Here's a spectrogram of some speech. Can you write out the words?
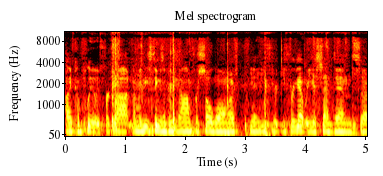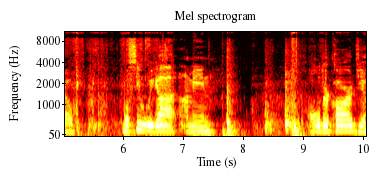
I completely forgot. I mean, these things have been gone for so long. I, you, know, you, you forget what you sent in. So we'll see what we got. I mean, older cards, you,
